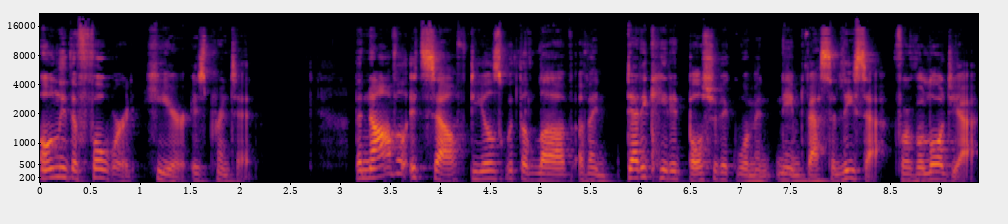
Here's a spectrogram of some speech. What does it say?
Only the foreword here is printed. The novel itself deals with the love of a dedicated Bolshevik woman named Vasilisa for Volodya,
